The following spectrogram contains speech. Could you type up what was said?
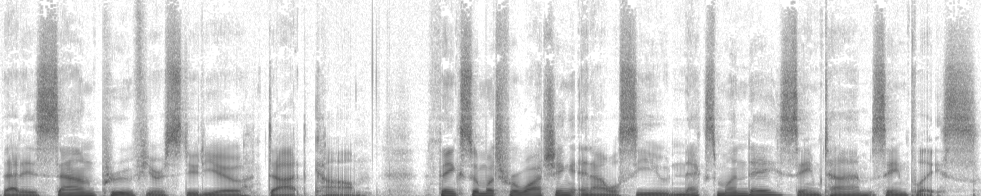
That is soundproofyourstudio.com. Thanks so much for watching, and I will see you next Monday, same time, same place.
